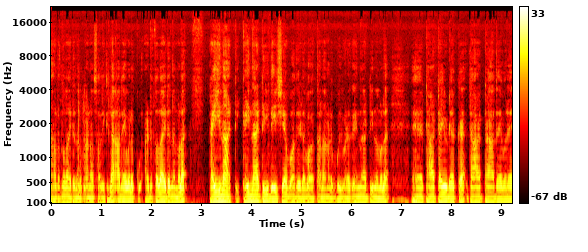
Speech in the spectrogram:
നടന്നതായിട്ട് നമുക്ക് കാണാൻ സാധിക്കില്ല. അതേപോലെ അടുത്തതായിട്ട് നമ്മളെ കൈനാട്ടി. കൈനാട്ടി ദേശീയപാതയുടെ ഭാഗത്താണ് നമ്മൾ ഇവിടെ കൈനാട്ടി നമ്മൾ ടാറ്റയുടെയൊക്കെ ടാറ്റ അതേപോലെ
